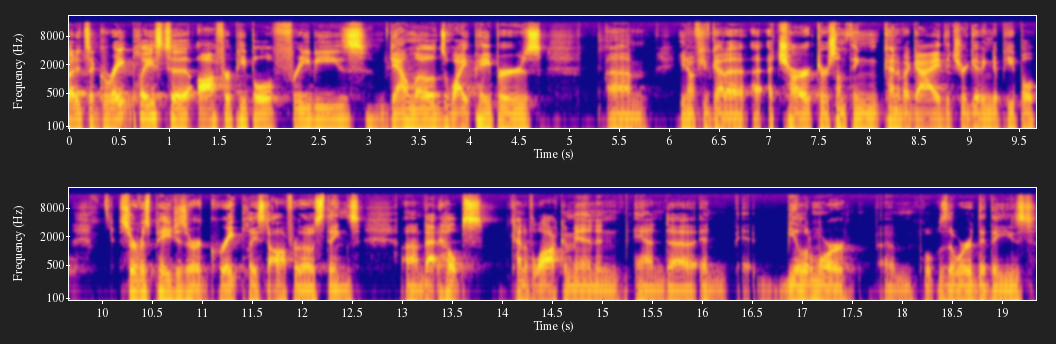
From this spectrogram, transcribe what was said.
but it's a great place to offer people freebies, downloads, white papers. Um, you know, if you've got a, a chart or something, kind of a guide that you're giving to people, service pages are a great place to offer those things. Um, that helps kind of lock them in and and uh, and be a little more. Um, what was the word that they used?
